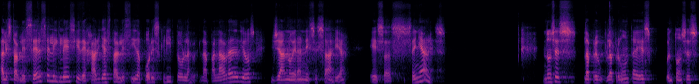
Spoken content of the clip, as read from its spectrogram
al establecerse la iglesia y dejar ya establecida por escrito la, la palabra de Dios, ya no eran necesarias esas señales. Entonces, la, pregunta es, entonces,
